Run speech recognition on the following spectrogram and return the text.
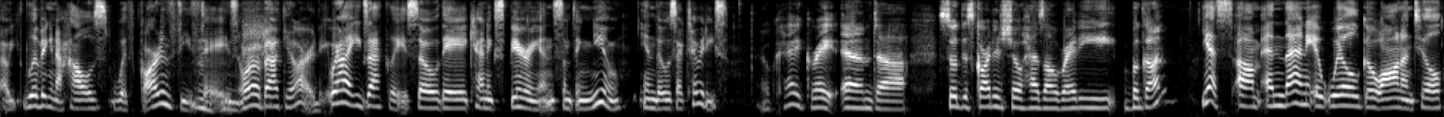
uh, living in a house with gardens these mm-hmm. days or a backyard. Right, exactly. So they can experience something new in those activities. Okay, great. And uh, so this garden show has already begun? Yes, um, and then it will go on until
